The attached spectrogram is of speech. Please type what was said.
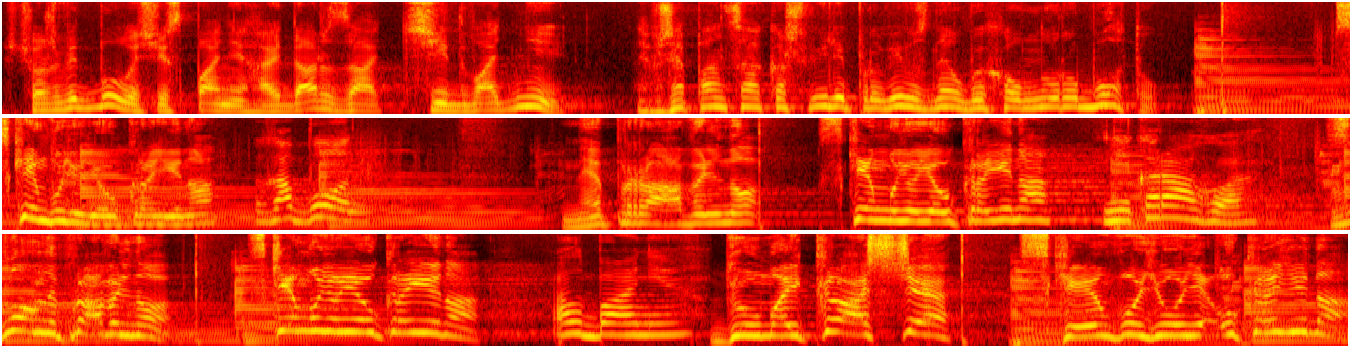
що ж відбулося із пані Гайдар за ці два дні. Невже пан Саакашвілі провів з нею виховну роботу? З ким воює Україна? Габон, Неправильно. З ким воює Україна? Никарагуа, Знов неправильно. З ким воює Україна? Албанія. Думай краще! З ким воює Україна?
